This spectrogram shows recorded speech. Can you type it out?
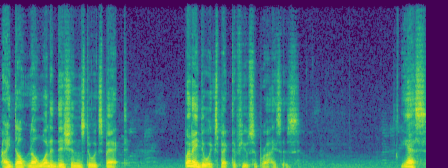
I don't know what additions to expect, but I do expect a few surprises. Yes,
